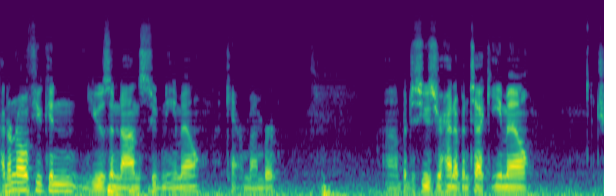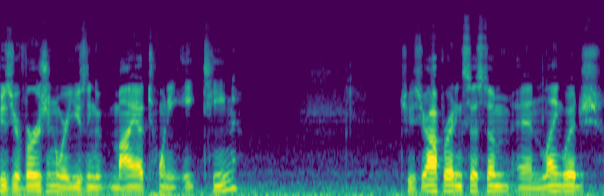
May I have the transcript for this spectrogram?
I don't know if you can use a non-student email. I can't remember. Uh, but just use your Hennepin Tech email. Choose your version. We're using Maya 2018. Choose your operating system and language,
